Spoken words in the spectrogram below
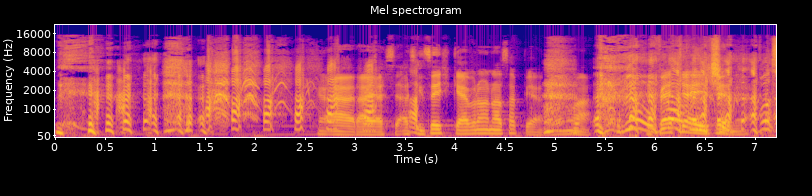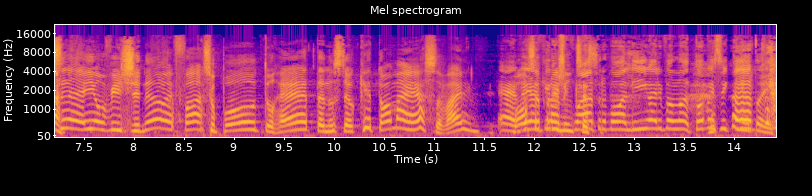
Caralho, assim, assim vocês quebram a nossa perna. Vamos lá. Repete aí. Você aí, ouvinte, não, é fácil, ponto, reta, não sei o que, toma essa, vai. É, Mostra pra mim que você- quatro bolinhos, ele falou: toma esse quinto aí.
